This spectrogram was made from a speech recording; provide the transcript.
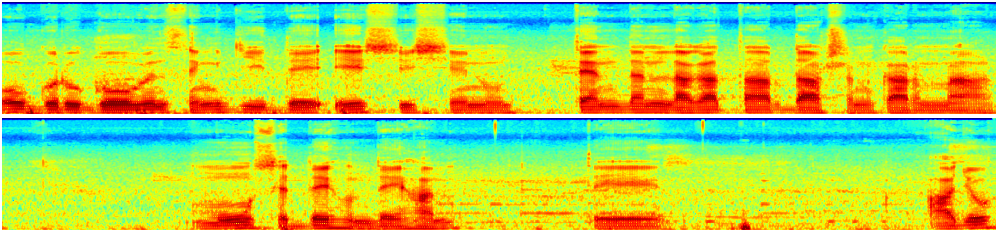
ਉਹ ਗੁਰੂ ਗੋਬਿੰਦ ਸਿੰਘ ਜੀ ਦੇ ਇਸ ਸ਼ੀਸ਼ੇ ਨੂੰ ਤਿੰਨ ਦਿਨ ਲਗਾਤਾਰ ਦਰਸ਼ਨ ਕਰਨ ਨਾਲ ਮੂੰਹ ਸਿੱਧੇ ਹੁੰਦੇ ਹਨ ਅਤੇ ਆ ਜਾਓ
